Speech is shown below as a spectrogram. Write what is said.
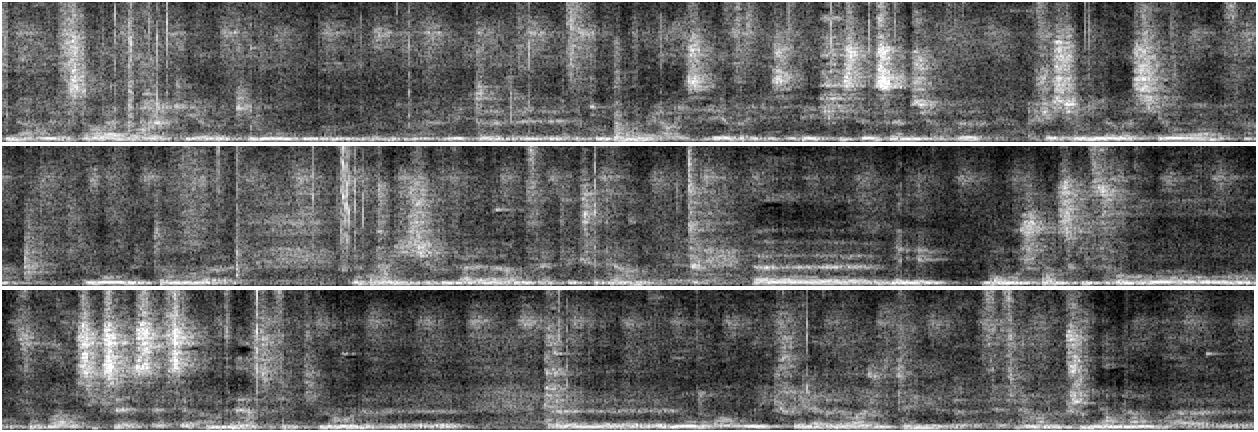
Pignard et Osterwalder qui, qui ont popularisé les idées Christensen sur la gestion de l'innovation, enfin, justement en mettant proposition de valeur, en fait, etc. mais bon, je pense qu'il faut, voir aussi que ça, ça, effectivement euh, l'endroit où est créée la valeur ajoutée. Euh, finalement, le client, on voit, euh,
